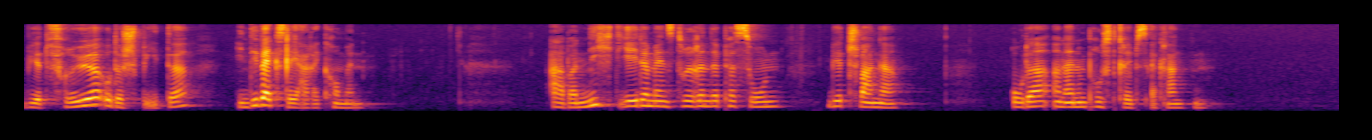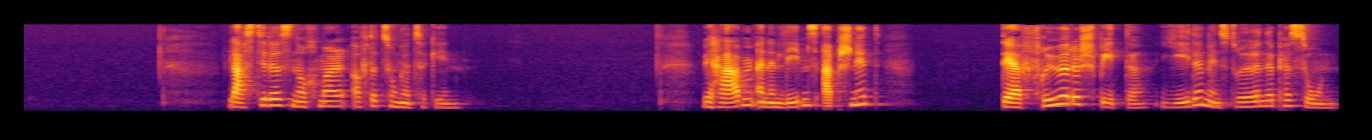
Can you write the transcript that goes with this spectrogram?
wird früher oder später in die Wechseljahre kommen. Aber nicht jede menstruierende Person wird schwanger oder an einem Brustkrebs erkranken. Lass dir das nochmal auf der Zunge zergehen. Wir haben einen Lebensabschnitt, der früher oder später jede menstruierende Person,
